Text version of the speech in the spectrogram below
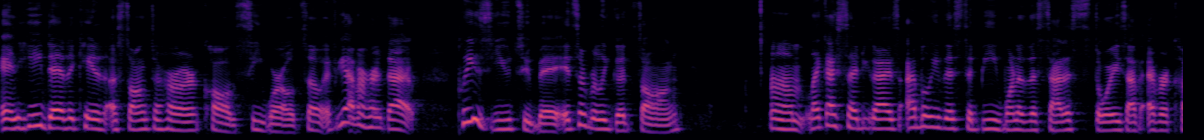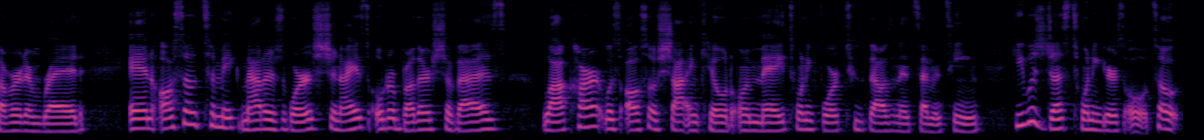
And he dedicated a song to her called SeaWorld. So if you haven't heard that, please YouTube it. It's a really good song. Um, like I said, you guys, I believe this to be one of the saddest stories I've ever covered and read. And also, to make matters worse, Shania's older brother, Chavez Lockhart, was also shot and killed on May 24, 2017. He was just 20 years old. So,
